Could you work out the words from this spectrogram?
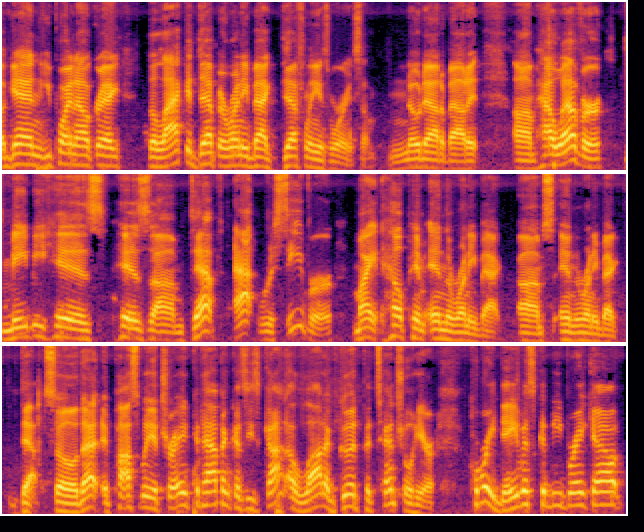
Again, you point out, Greg, the lack of depth at running back definitely is worrisome, no doubt about it. Um, however, maybe his his um, depth at receiver might help him in the running back um, in the running back depth. So that possibly a trade could happen because he's got a lot of good potential here. Corey Davis could be breakout.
